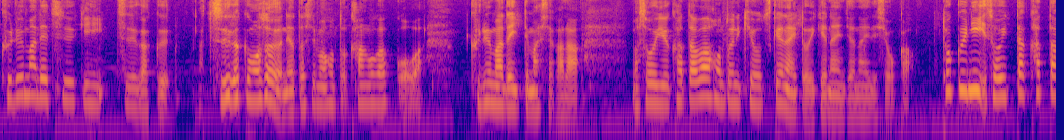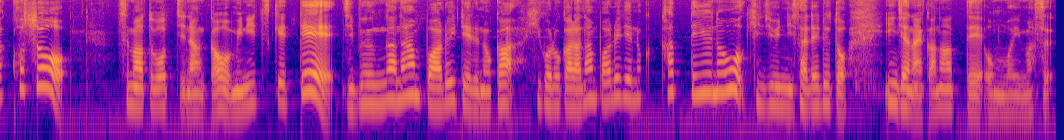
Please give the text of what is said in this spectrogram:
車で通勤通学通学もそうよね私も本当看護学校は車で行ってましたから、まあ、そういう方は本当に気をつけないといけないんじゃないでしょうか。特にそういった方こそスマートウォッチなんかを身につけて自分が何歩歩いているのか日頃から何歩歩いているのかっていうのを基準にされるといいんじゃないかなって思います。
